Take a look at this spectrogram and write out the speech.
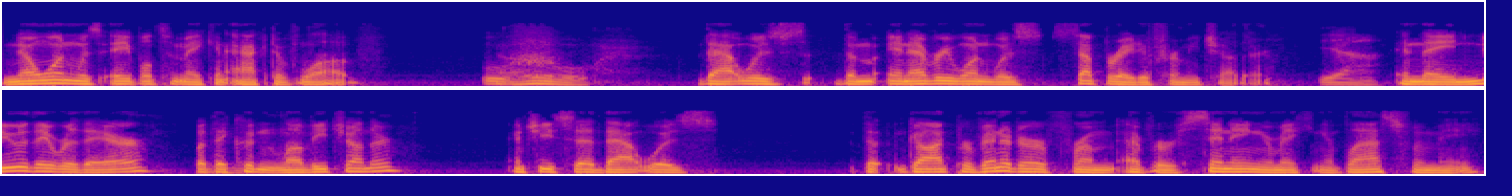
no one was able to make an act of love. Ooh. That was the and everyone was separated from each other. Yeah. And they knew they were there, but they mm-hmm. couldn't love each other. And she said that was that God prevented her from ever sinning or making a blasphemy,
